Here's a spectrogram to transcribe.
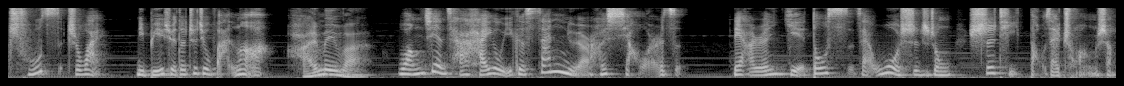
除此之外，你别觉得这就完了啊，还没完。王建才还有一个三女儿和小儿子，俩人也都死在卧室之中，尸体倒在床上。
